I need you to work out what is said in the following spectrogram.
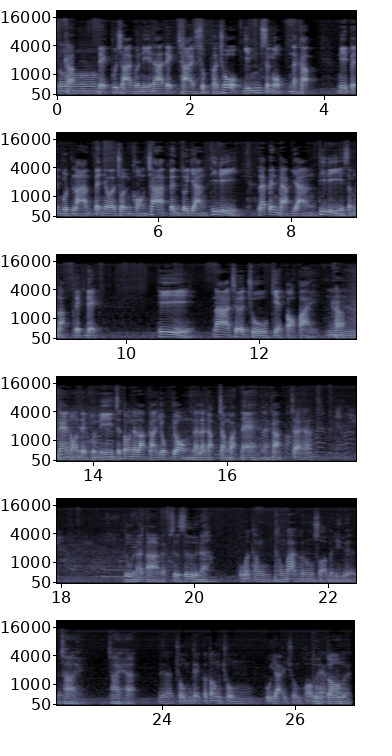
ๆครับอ๋อเด็กผู้ชายคนนี้นะฮะเด็กชายสุภโชคยิ้มสงบนะครับ นี่เป็นบุตรหลานเป็นเยาวชนของชาติเป็นตัวอย่างที่ดี และเป็นแบบอย่างที่ดีสำหรับเด็กๆที่น่าเชิดชูเกียรติต่อไป ครับ แน่นอนเด็กคนนี้จะต้องได้รับการยกย่องในระดับจังหวัดแน่นะครับ ใช่ฮะ ดูหน้าตาแบบซื่อๆนะ ผมว่าทางทางบ้านเขาต้องสอนมาดีด้วยนะ ใช่ ใช่ฮะ เนี่ยชมเด็กก็ต้องชมผู้ใหญ่ชมพ่อถูแม่กต้เขาองด้วย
